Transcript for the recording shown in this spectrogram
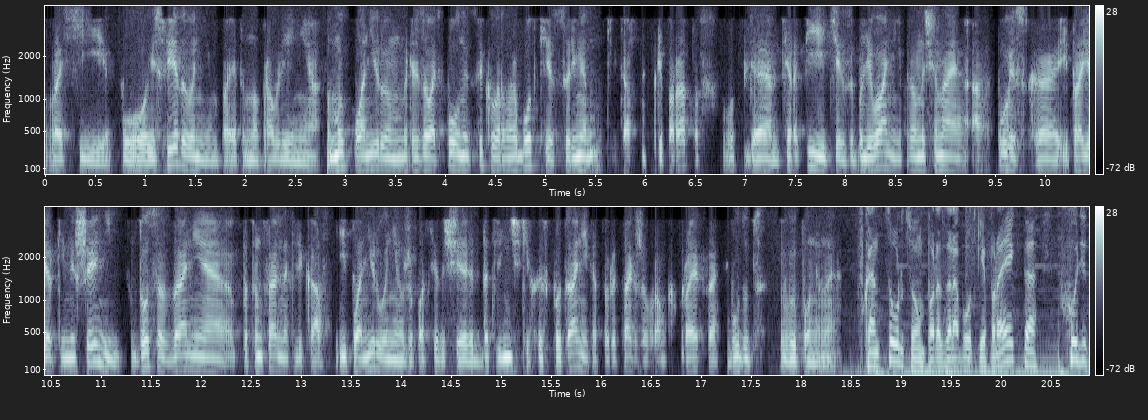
России по исследованиям по этому направлению, мы планируем реализовать полный цикл разработки современных лекарственных препаратов вот, для терапии тех заболеваний, начиная от поиска и проверки мишеней до создания потенциальных лекарств и планирования уже последующих доклинических испытаний, которые также в рамках проекта будут выполнены. В консорциум по разработке проекта входит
